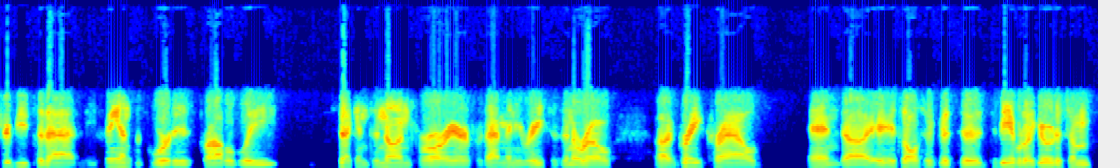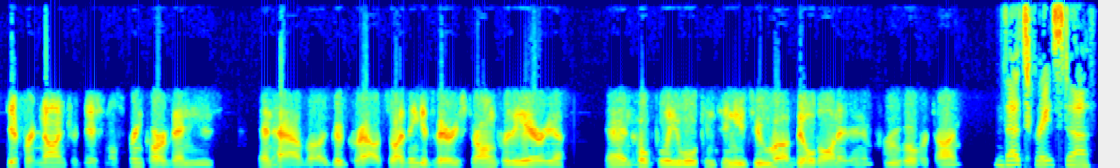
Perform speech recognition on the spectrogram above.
tribute to that, the fan support is probably second to none for our area for that many races in a row. Uh, great crowds, and uh, it's also good to, to be able to go to some different non-traditional sprint car venues and have a good crowd. So I think it's very strong for the area, and hopefully we'll continue to uh, build on it and improve over time. That's great stuff.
